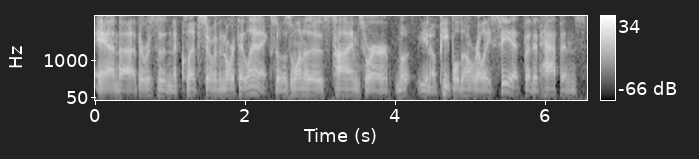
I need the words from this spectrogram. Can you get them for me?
and uh, there was an eclipse over the North Atlantic. So it was one of those times where you know people don't really see it, but it happens.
